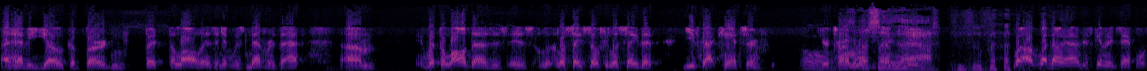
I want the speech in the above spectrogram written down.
a heavy yoke, a burden. But the law isn't. It was never that. Um, what the law does is, is let's say, Soapy, let's say that you've got cancer. Oh, You're terminal. let's You say come to me. that. well, well, no, I'm just giving an example.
